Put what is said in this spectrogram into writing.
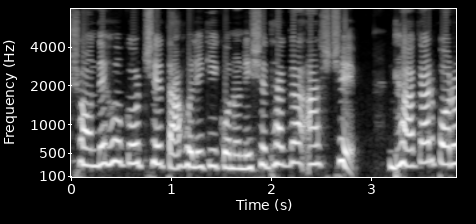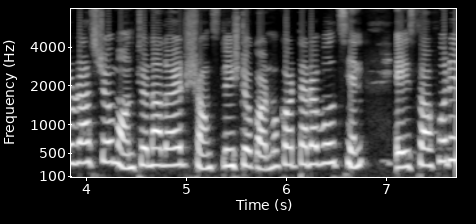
সন্দেহ করছে, তাহলে কি কোনো নিষেধাজ্ঞা আসছে? ঢাকার পররাষ্ট্র মন্ত্রণালয়ের সংশ্লিষ্ট কর্মকর্তারা বলছেন, এই সফরে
